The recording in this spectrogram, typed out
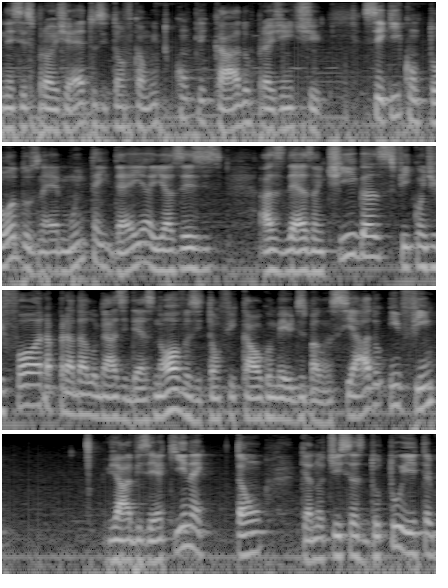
nesses projetos, então fica muito complicado pra gente seguir com todos, né? É muita ideia e às vezes as ideias antigas ficam de fora para dar lugar às ideias novas, então fica algo meio desbalanceado. Enfim, já avisei aqui, né? Então, que as notícias do Twitter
